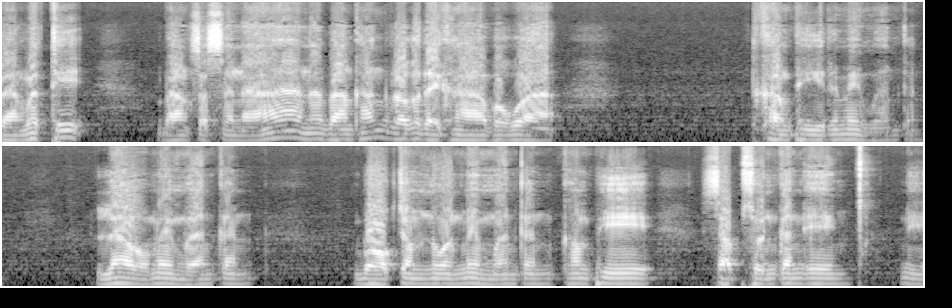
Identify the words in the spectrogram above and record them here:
บางลัทธิบางศาสนานะบางครั้งเราก็ได้ข่าวบอกว่าคำพีนั้นไม่เหมือนกัน เล่าไม่เหมือนกัน บอกจำนวนไม่เหมือนกันคำพีร์สับสนกันเอง นี่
